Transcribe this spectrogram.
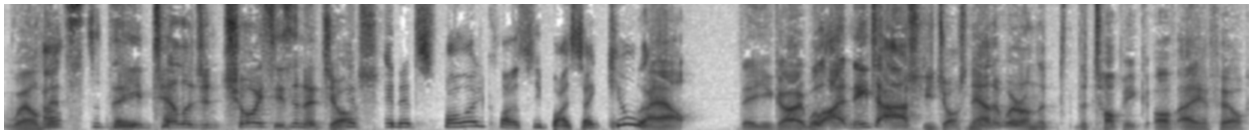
Well, that's Carlton's a the intelligent choice, isn't it, And, Josh? and it's followed closely by St Kilda. Wow. There you go. Well, I need to ask you, Josh. Now that we're on the the topic of AFL,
